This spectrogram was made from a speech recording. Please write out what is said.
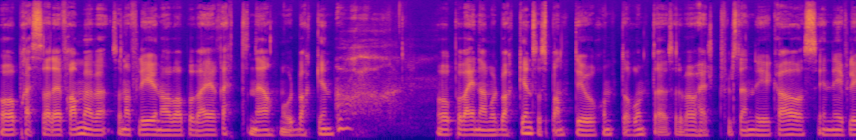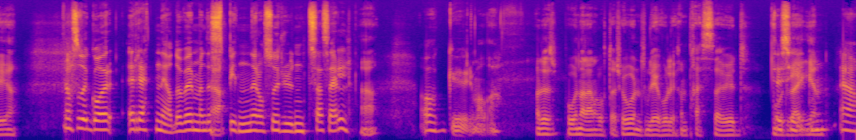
og pressa det framover, sånn at flyet nå var på vei rett ned mot bakken. Og på vei ned mot bakken så spant det jo rundt og rundt òg, så det var jo helt fullstendig kaos inne i flyet. Altså det går rett nedover, men det Ja. spinner også rundt seg selv. Ja. Å, guri malla. Og det, på den rotasjonen så blir hun liksom pressa ut mot siden. veggen. Ja.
